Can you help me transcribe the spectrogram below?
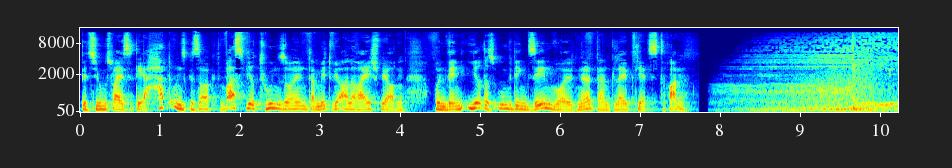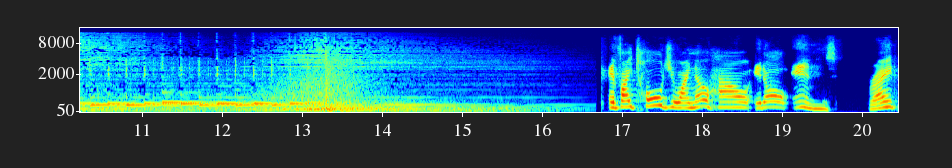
beziehungsweise der hat uns gesagt, was wir tun sollen, damit wir alle reich werden. Und wenn ihr das unbedingt sehen wollt, ne, dann bleibt jetzt dran. If I told you I know how it all ends right?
